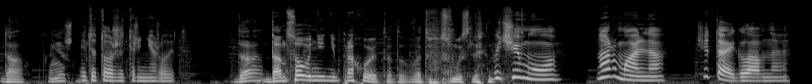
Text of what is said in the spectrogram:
да, конечно. это тоже тренирует. Да, Донцова не, не проходит это, в этом смысле. Почему? Нормально. Читай, главное.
